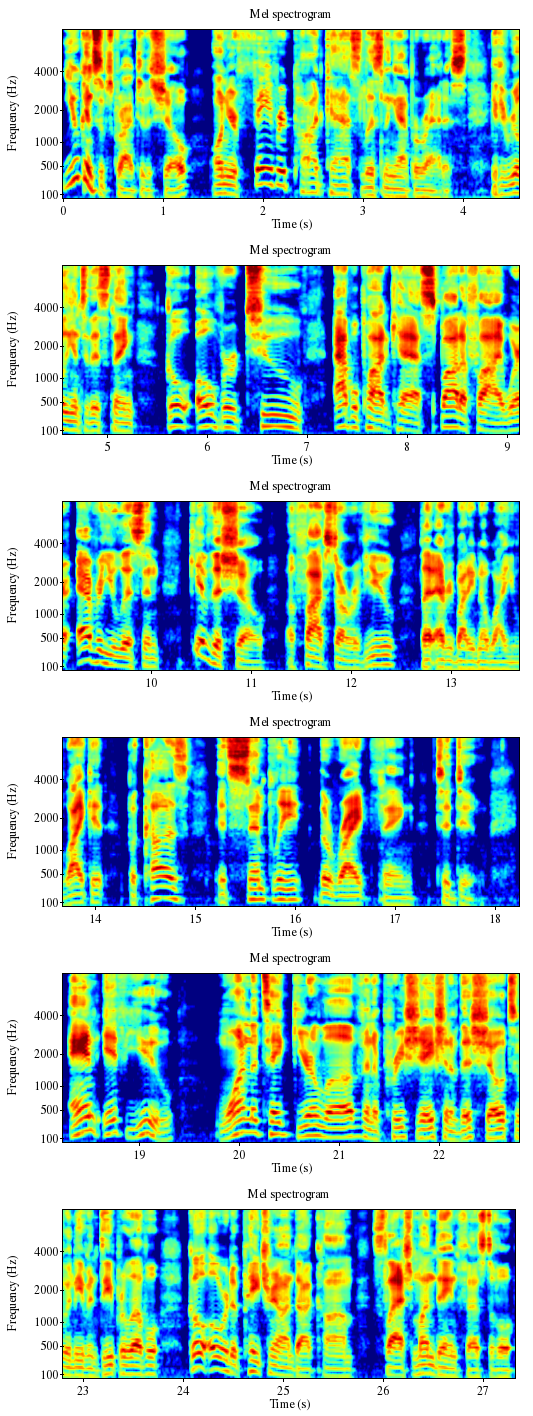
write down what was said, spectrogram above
you can subscribe to the show on your favorite podcast listening apparatus. If you're really into this thing, go over to Apple Podcasts, Spotify, wherever you listen, give this show a five star review. Let everybody know why you like it because it's simply the right thing to do. And if you want to take your love and appreciation of this show to an even deeper level, go over to patreon.com slash mundane festival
